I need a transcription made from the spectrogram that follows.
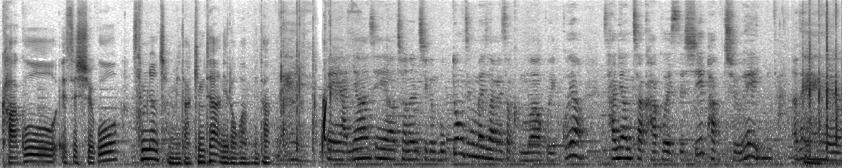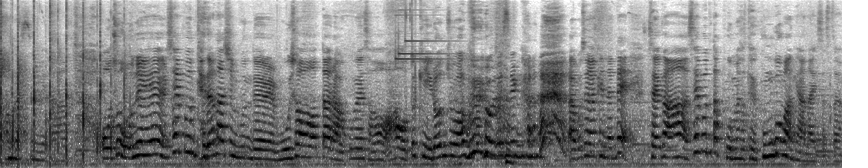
가구 SC고 3년 차입니다. 김태환이라고 합니다. 네 안녕하세요. 저는 지금 목동 직 매장에서 근무하고 있고요. 4년차 가구 SC 박주혜입니다. 아, 네, 반갑습니다. 어, 저 오늘 세 분 대단하신 분들 모셨다라고 해서 아, 어떻게 이런 조합을 모셨을까라고 생각했는데 제가 세 분 딱 보면서 되게 궁금한 게 하나 있었어요.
